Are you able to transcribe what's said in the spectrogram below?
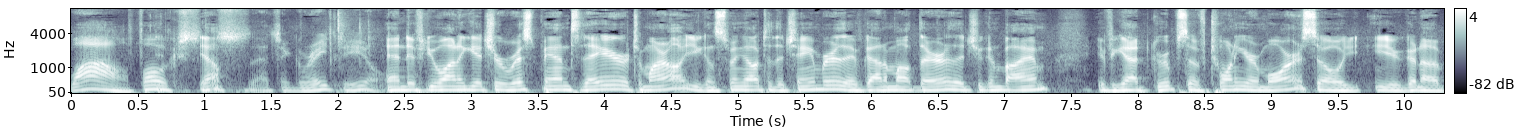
Wow, folks, yep. That's, that's a great deal. And if you want to get your wristband today or tomorrow, you can swing out to the chamber. They've got them out there that you can buy them. If you got groups of 20 or more, so you're going to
